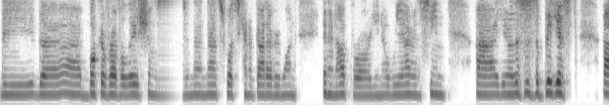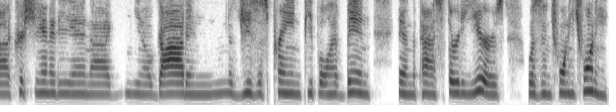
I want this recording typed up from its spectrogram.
the the uh, book of revelations and then that's what's kind of got everyone in an uproar you know we haven't seen uh, you know this is the biggest uh, christianity and uh, you know god and jesus praying people have been in the past 30 years was in 2020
